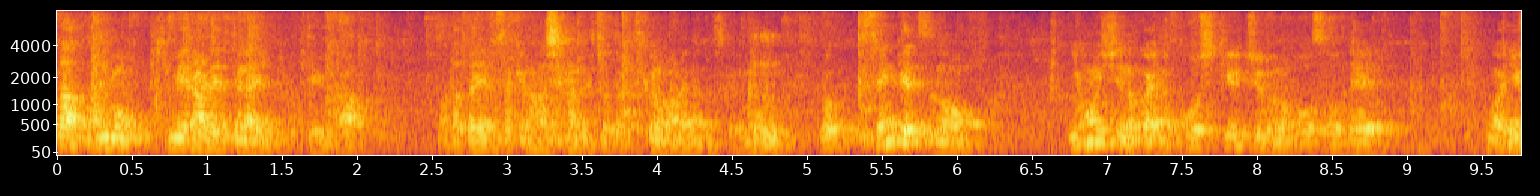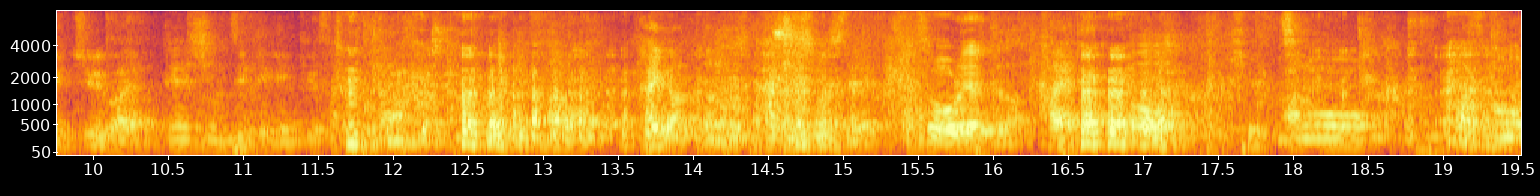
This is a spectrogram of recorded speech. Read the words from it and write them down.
まだ何も決められてないっていうかまだだいぶ先の話なんでちょっと聞くのもあれなんですけども、先月の日本維新の会の公式 YouTube の放送で、まあ、YouTuber への転身について言及されてた あの回があったのをちょっと拝見しまして。それ俺やってた。はい。あのまあその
